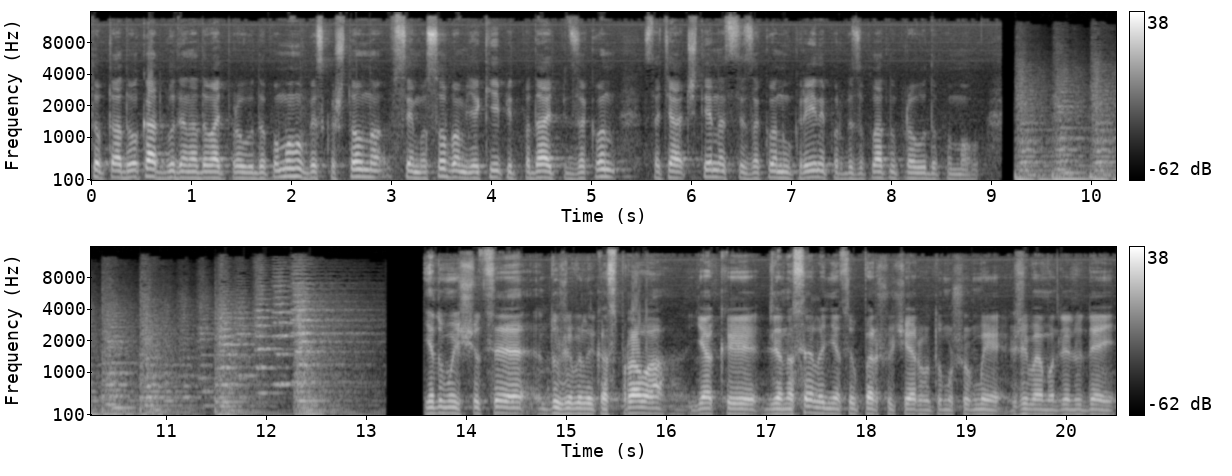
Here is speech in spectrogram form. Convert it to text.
Тобто адвокат буде надавати правову допомогу безкоштовно всім особам, які підпадають під закон стаття 14 закону України про безоплатну правову допомогу. Я думаю, що це дуже велика справа, як для населення, це в першу чергу, тому що ми живемо для людей.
